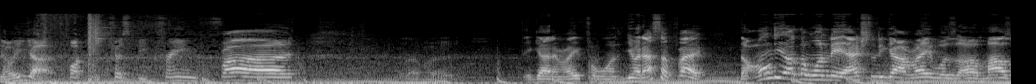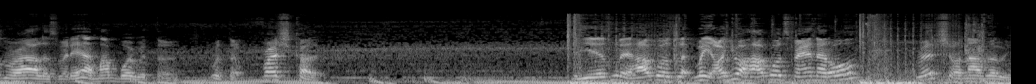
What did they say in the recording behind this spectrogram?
Yo, he got fucking Krispy Kreme fried. They got it right for one. Yo, that's a fact. The only other one they actually got right was uh, Miles Morales, where they had my boy with the with the fresh cut. But yeah, it's lit. Hogwarts. Wait, are you a Hogwarts fan at all, Rich, or not really?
